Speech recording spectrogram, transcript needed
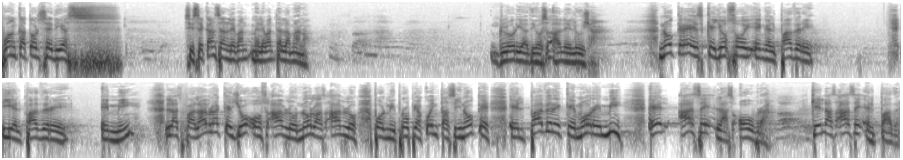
Juan 14, 10. Si se cansan, me levantan la mano. Gloria a Dios, aleluya. ¿No crees que yo soy en el Padre y el Padre en mí? Las palabras que yo os hablo no las hablo por mi propia cuenta, sino que el Padre que mora en mí, Él hace las obras. ¿Quién las hace? El Padre.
